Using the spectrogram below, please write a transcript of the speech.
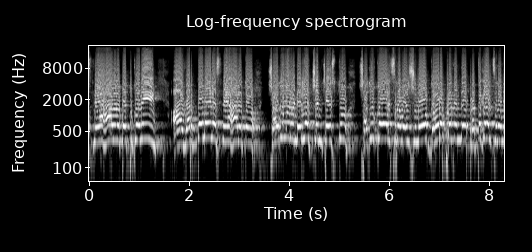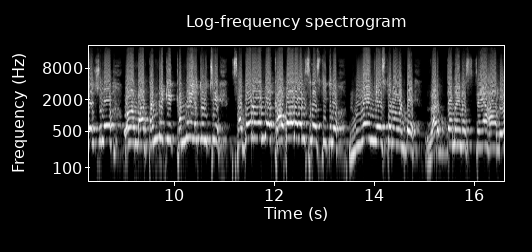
స్నేహాలను పెట్టుకొని ఆ వ్యర్థమైన స్నేహాలతో చదువును నిర్లక్ష్యం చేస్తూ చదువుకోవాల్సిన వయసులో గౌరవప్రదంగా బ్రతకాల్సిన వయసులో మా తండ్రికి కన్నీళ్ళు తుడిచి సగౌరవంగా కాపాడవలసిన స్థితిలో నువ్వేం చేస్తున్నావు అంటే వ్యర్థమైన స్నేహాలు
